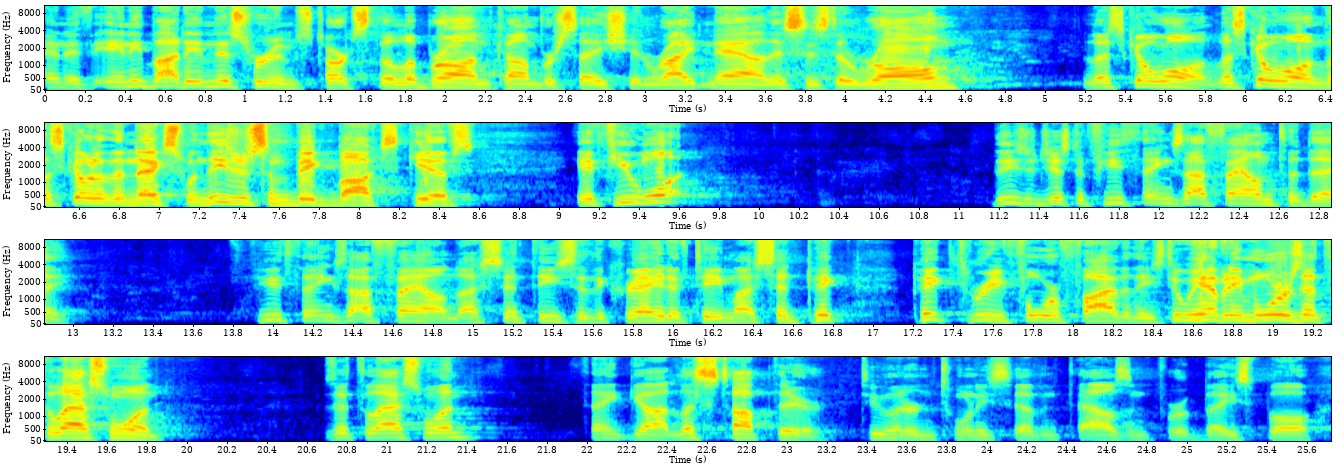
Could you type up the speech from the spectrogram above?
and if anybody in this room starts the LeBron conversation right now, this is the wrong. Let's go on. Let's go on. Let's go to the next one. These are some big box gifts. If you want, these are just a few things I found today. A few things I found. I sent these to the creative team. I said, pick, pick three, four, five of these. Do we have any more? is that the last one? Is that the last one? Thank God. Let's stop there. 227,000 for a baseball.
